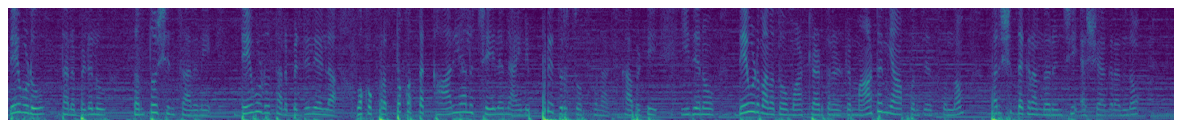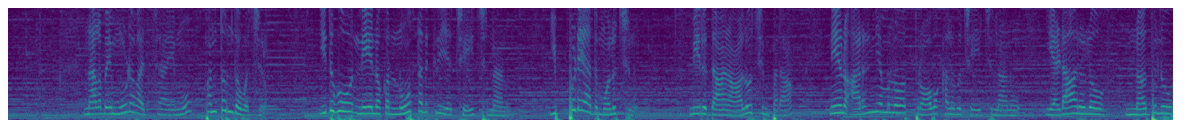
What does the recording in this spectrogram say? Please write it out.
దేవుడు తన బిడ్డలు సంతోషించాలని దేవుడు తన బిడ్డల ఒక కొత్త కొత్త కార్యాలు చేయాలని ఆయన ఎప్పుడు ఎదురు చూస్తున్నాడు. కాబట్టి ఈ దేవుడు మనతో మాట్లాడుతున్నటువంటి మాట జ్ఞాపకం చేసుకుందాం. పరిశుద్ధ గ్రంథం నుంచి యశా గ్రంథం నలభై మూడవ అధ్యాయము పంతొమ్మిదవ వచనం. ఇదిగో నేను ఒక నూతన క్రియ చేయించున్నాను. ఇప్పుడే అది మొలుచును. మీరు దాని ఆలోచింపరా? నేను అరణ్యములో త్రోవ కలుగు చేయుచున్నాను ఎడారులో నదులు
